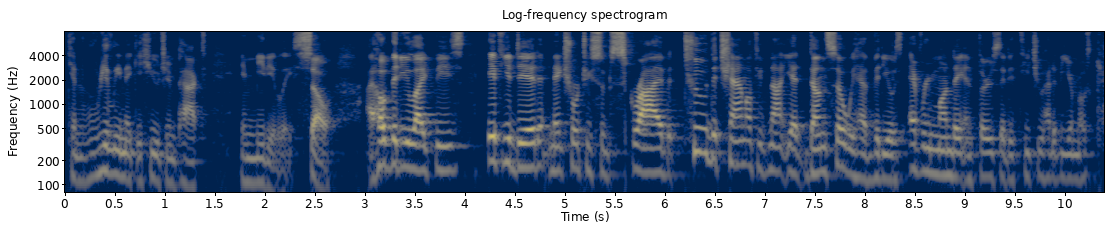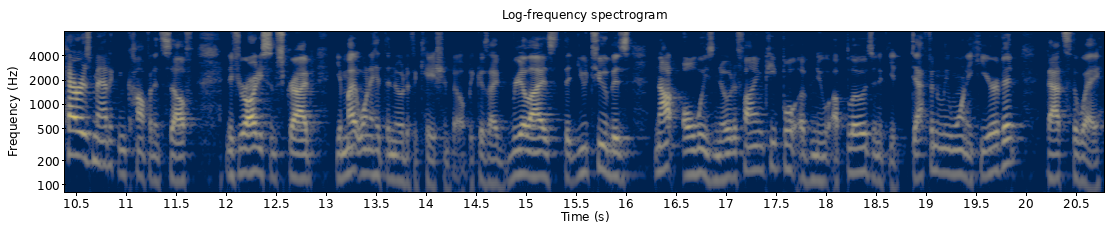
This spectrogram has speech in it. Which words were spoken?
can really make a huge impact immediately. So I hope that you like these. If you did, make sure to subscribe to the channel if you've not yet done so. We have videos every Monday and Thursday to teach you how to be your most charismatic and confident self. And if you're already subscribed, you might want to hit the notification bell because I realize that YouTube is not always notifying people of new uploads. And if you definitely want to hear of it, that's the way.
